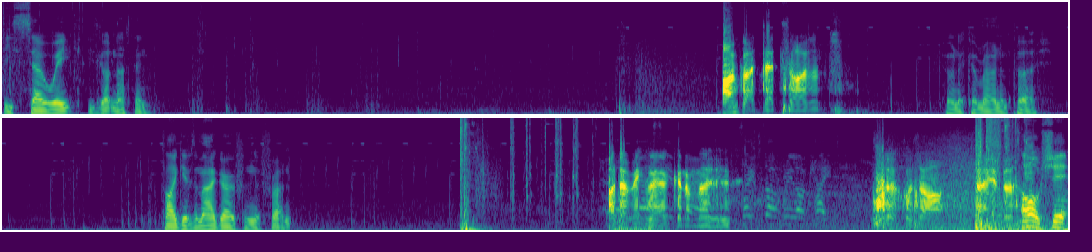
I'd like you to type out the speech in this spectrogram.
He's so weak. He's got nothing. Come round and push? If I give them aggro from the front. I don't think they're gonna move. Safe zone relocated. Circles are neighbour. Oh shit!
